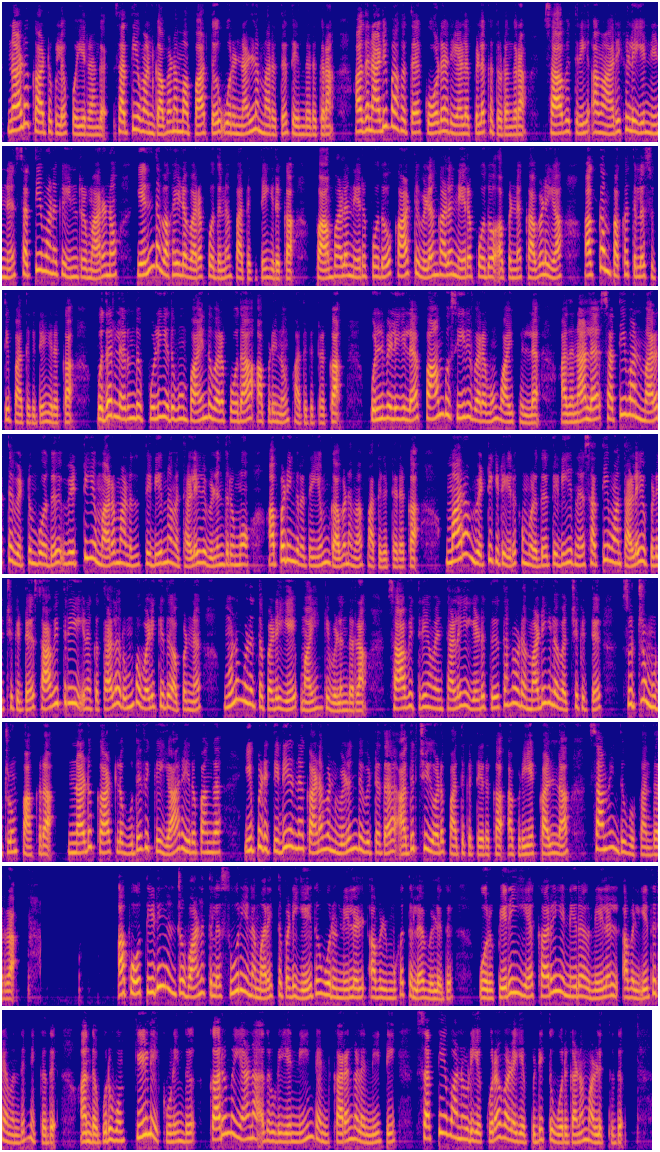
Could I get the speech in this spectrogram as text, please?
நடு காட்டுக்குள்ள போயிடுறாங்க. சத்தியவான் கவனமா பார்த்து ஒரு நல்ல மரத்தை தேர்ந்தெடுக்கிறான். அதன் அடிபாகத்தை கோடரியால பிளக்க தொடங்குறான். சாவித்ரி அவன் அருகிலேயே நின்னு சத்தியவானுக்கு இன்று மரணம் எந்த வகையில வரப்போகுதுன்னு பாத்துக்கிட்டே இருக்கா. பாம்பால நேரப்போதோ காட்டு விலங்கால நேரப்போதோ அப்படின்னு கவலையா அக்கம் பக்கத்துல சுத்தி பாத்துக்கிட்டே இருக்கா. புதர்ல இருந்து புலி எதுவும் பாய்ந்து வரப்போதா அப்படின்னும் பாத்துக்கிட்டு இருக்கான் புல்வெளியில பாம்பு சீறி வரவும் வாய்ப்பில்லை. அதனால சத்தியவான் மரத்தை வெட்டும்போது வெட்டிய மரமானது திடீர்னு அவன் தலையில விழுந்துருமோ அப்படிங்கறதையும் கவனமா பாத்துக்கிட்டு இருக்கா மரம் வெட்டிக்கிட்டு இருக்கும் பொழுது திடீர்னு சத்தியவான் தலையை பிடிச்சுக்கிட்டு சாவித்ரி எனக்கு தலை ரொம்ப வலிக்குது அப்படின்னு முணுமுணுத்தபடியே மயங்கி விழுந்துடுறான். சாவித்ரி அவன் தலையை எடுத்து தன்னோட மடியில வச்சுக்கிட்டு சுற்றுமுற்றும் பாக்குறா நடுக்காட்டுல உதவிக்கு யார் இருப்பாங்க? இப்படி திடீர்னு கணவன் விழுந்து விட்டத அதிர்ச்சியோட பாத்துக்கிட்டு இருக்கா. அப்படியே கல்லா சமைந்து உட்கார்ந்துடுறா. அப்போ திடீரென்று வானத்துல சூரியனை மறைத்தபடி ஏதோ ஒரு நிழல் அவள் முகத்துல விழுது. ஒரு பெரிய கரிய நிற நிழல் அவள் எதிர வந்து நிக்குது. அந்த உருவம் கீழே குனிந்து கருமையான அதனுடைய நீண்ட கரங்களை நீட்டி சத்தியவானுடைய குரவளையை பிடித்து ஒரு கணம் அழுத்துது.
